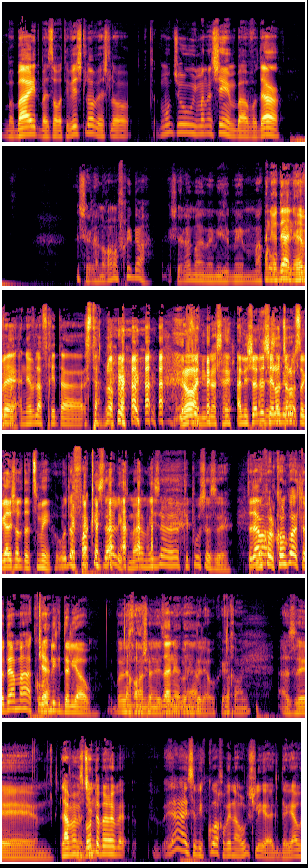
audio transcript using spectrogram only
בבית, באזור הטבעי שלו, ויש לו את הדמות שהוא עם אנשים, בעבודה. זו שאלה נורא מפחידה. שאלה מה, קורה. אני יודע, אני אוהב- להפחית את ה... סתם, לא. לא, אני מנסה... אני שואל את השאלות שלא מסוגל לשאול את עצמי. who the fuck is דליק? מי זה הטיפוס הזה? אתה יודע מה? קודם כל, אתה יודע מה? קוראים כן. לי גדליהו. נכון, זה אני יודע. כן. נכון. אז אה, למה בואו נדבר, היה איזה ויכוח בין ההורים שלי, גדליהו,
